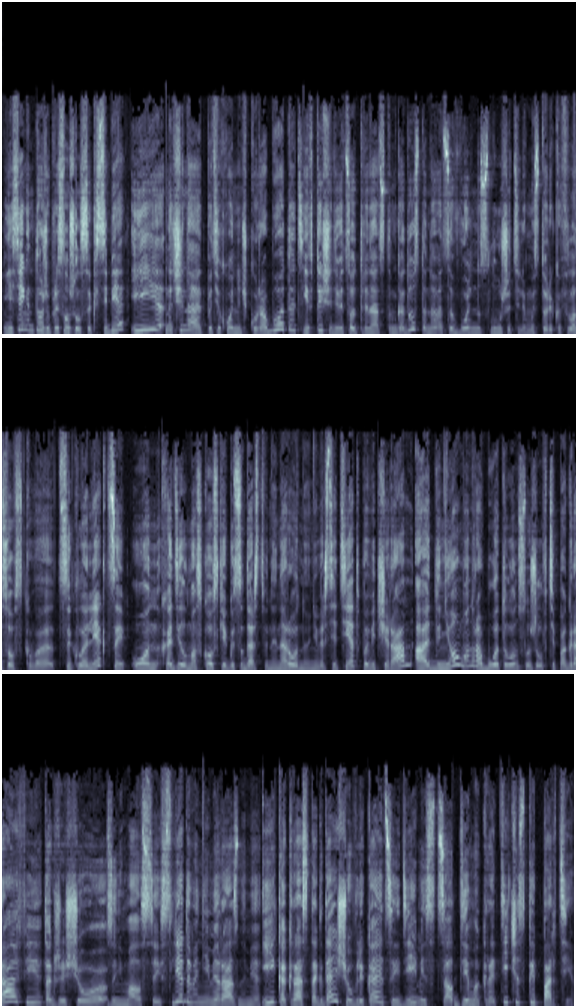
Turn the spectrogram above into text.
Есенин тоже прислушался к себе и начинает потихонечку работать, и в 1913 году становится вольнослушателем историко-философского цикла лекций. Он ходил в Московский государственный народный университет по вечерам, а днем он работал, он служил в типографии, также еще занимался исследованиями разными, и как раз тогда еще увлекается идеями социал-демократической партии.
